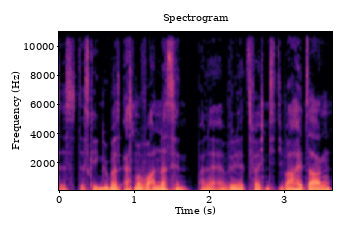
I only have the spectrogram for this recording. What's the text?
des, des Gegenübers, erstmal woanders hin, weil er, er will jetzt vielleicht nicht die Wahrheit sagen,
